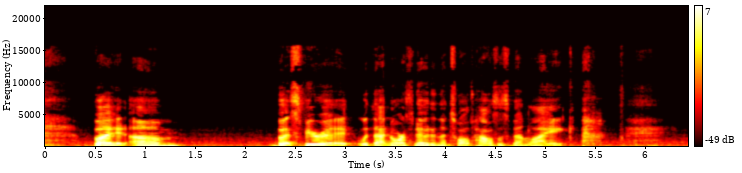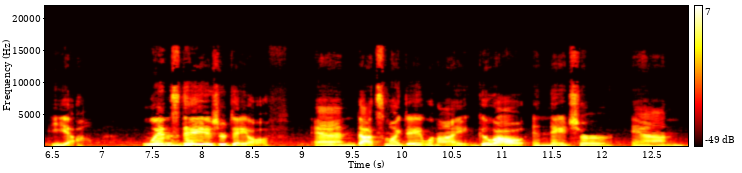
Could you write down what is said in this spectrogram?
but, um, but Spirit with that North Node in the 12th house has been like, yeah, Wednesday is your day off. And that's my day when I go out in nature and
